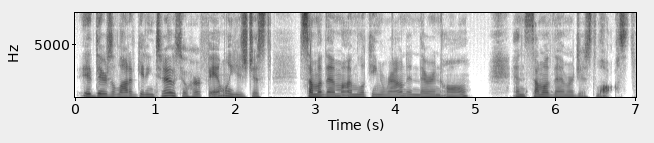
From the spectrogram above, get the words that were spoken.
it, there's a lot of getting to know. So her family is just, some of them I'm looking around and they're in awe, and some of them are just lost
